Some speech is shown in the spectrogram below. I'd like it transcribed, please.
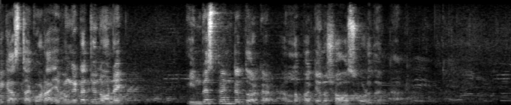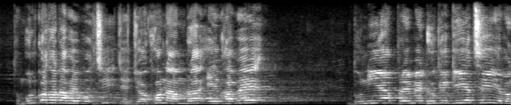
এই কাজটা করা এবং এটার জন্য অনেক ইনভেস্টমেন্টের দরকার। আল্লাহ পাক যেন সহজ করে দেন। আমি তো মূল কথাটা ভাই বলছি যে, যখন আমরা এভাবে দুনিয়া প্রেমে ঢুকে গিয়েছি এবং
